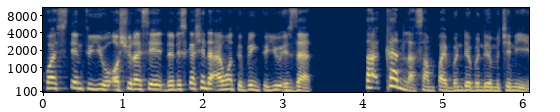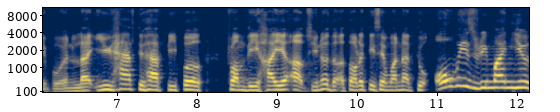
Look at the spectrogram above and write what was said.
question to you, or should I say, the discussion that I want to bring to you is that takkanlah sampai benda-benda macam ni pun. Like you have to have people from the higher ups, you know, the authorities and whatnot, to always remind you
